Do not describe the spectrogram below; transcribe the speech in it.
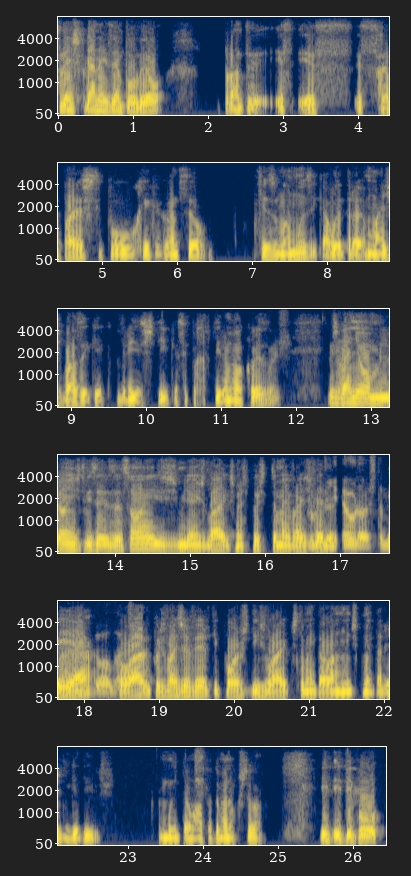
podemos pegar no exemplo dele. Pronto, esse, esse, esse rapaz, tipo, o que é que aconteceu? Fez uma música, a letra mais básica que poderia existir, que é sempre repetir a mesma coisa. Pois. Exato. ganhou milhões de visualizações, milhões de likes, mas depois também vais De ver. euros também, É, dólares. claro, depois vais a ver tipo aos dislikes, também está lá muitos comentários negativos. Muita malta também não gostou. E, e, tipo,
